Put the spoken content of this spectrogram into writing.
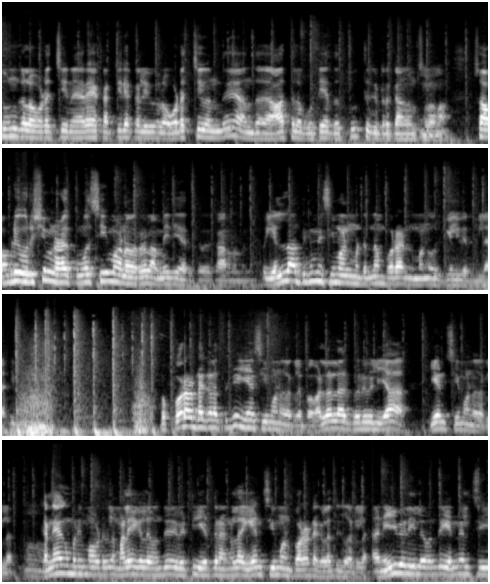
தூண்களை உடைச்சி நிறைய கட்டிட கழிவுகளை உடைச்சி வந்து அந்த ஆற்றுல கொட்டி அதை தூத்துக்கிட்டு இருக்காங்கன்னு சொல்லலாம். ஸோ அப்படி ஒரு விஷயம் நடக்கும்போது சீமானவர்கள் அமைதியாக இருக்கிறது காரணம் என்ன? இப்போ எல்லாத்துக்குமே சீமான் மட்டும்தான் போராடணுமான்னு ஒரு கேள்வி இருக்குல்ல? இப்போ போராட்ட காலத்துக்கு ஏன் சீமான் வரல? இப்போ வள்ளலார் பெருவெளியா ஏன் சீமான் வரல? கன்னியாகுமரி மாவட்டத்தில் மலைகளை வந்து வெட்டி ஏத்துறாங்களா? ஏன் சீமான் போராட்ட காலத்துக்கு வரல? நெய்வேலியில் வந்து என்எல்சி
